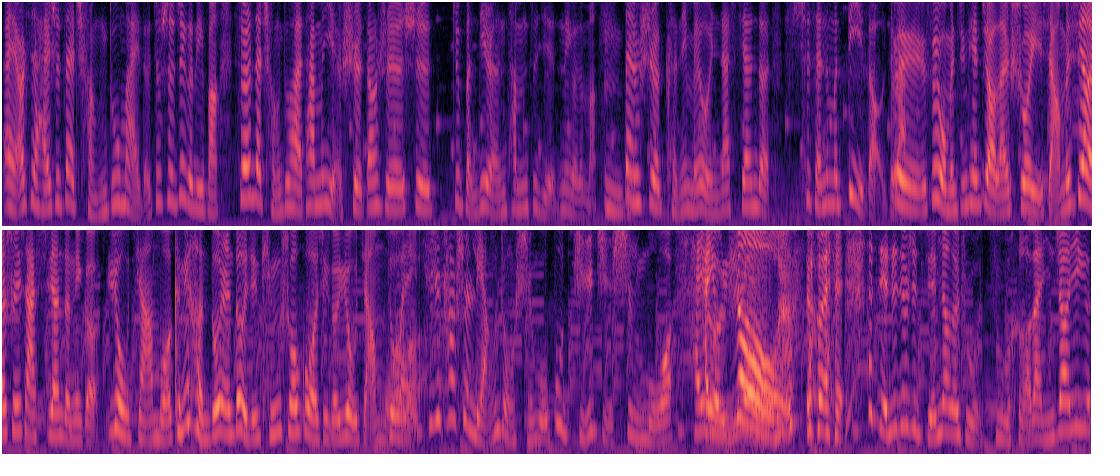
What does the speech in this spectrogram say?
哎，而且还是在成都买的，就是这个地方。虽然在成都哈，他们也是当时是。就本地人他们自己那个的嘛，嗯，但是肯定没有人家西安的吃起来那么地道，对吧？对，所以我们今天就要来说一下，我们先来说一下西安的那个肉夹馍，肯定很多人都已经听说过这个肉夹馍对，其实它是两种食物，不只只是馍，还有肉。对，它简直就是绝妙的组组合吧？你知道一个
